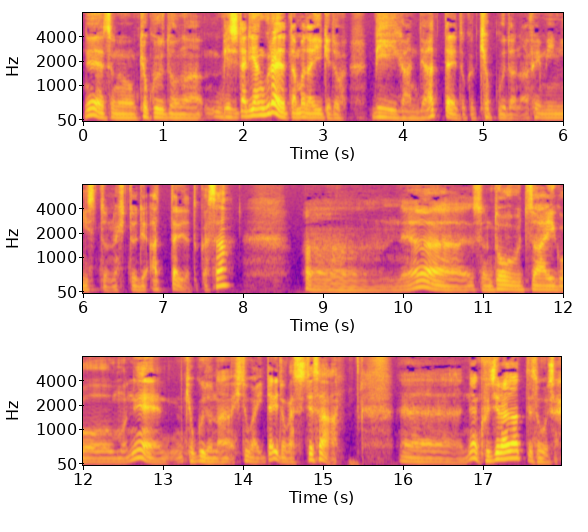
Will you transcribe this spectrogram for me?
ねその極度なベジタリアンぐらいだったらまだいいけどビーガンであったりとか極度なフェミニストの人であったりだとかさうんねその動物愛護もね極度な人がいたりとかしてさ、えー、ねクジラだってそうじゃん。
